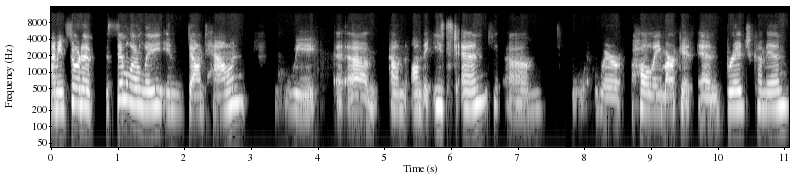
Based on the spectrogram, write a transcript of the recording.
I mean, sort of similarly in downtown, we um, on, on the east end, um, where Hawley Market and Bridge come in.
